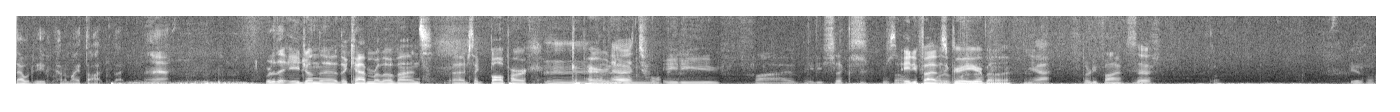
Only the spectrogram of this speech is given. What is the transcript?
That would be kind of my thought. But yeah. What are the age on the the Cab Merlot vines? Uh, just like ballpark compared. Uh, tw- 85, 86. so 85 is a great year, by the way. yeah. 35. So Beautiful.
